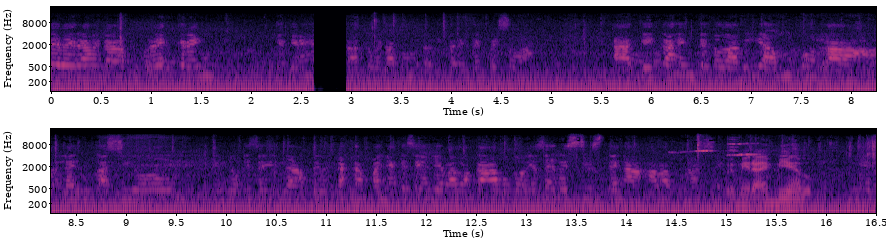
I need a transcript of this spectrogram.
deberá, verdad? ¿Ustedes creen que tienen contacto, verdad, con las diferentes personas? ¿A que esta gente todavía, aún con la, la educación, lo que se, la- de las campañas que se han llevado a cabo, todavía se resisten a, a vacunarse? Pues mira, es miedo, Miedo.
